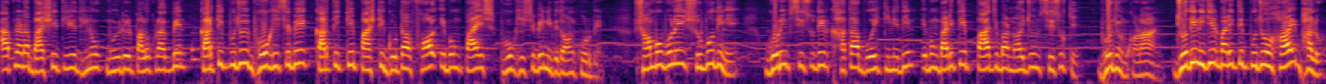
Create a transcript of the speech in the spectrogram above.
আপনারা বাসি তীরে ধিনুক, ময়ূরের পালক রাখবেন। কার্তিক পুজোয় ভোগ হিসেবে কার্তিককে পাঁচটি গোটা ফল এবং পায়েস ভোগ হিসেবে নিবেদন করবেন। সম্ভব হলে এই শুভ দিনে গরিব শিশুদের খাতা, বই কিনে দিন এবং বাড়িতে পাঁচ বা নয়জন শিশুকে ভোজন করান। যদি নিজের বাড়িতে পুজো হয়, ভালো।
